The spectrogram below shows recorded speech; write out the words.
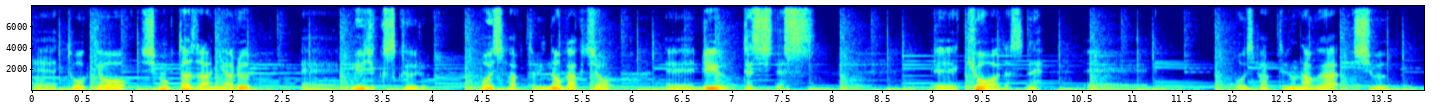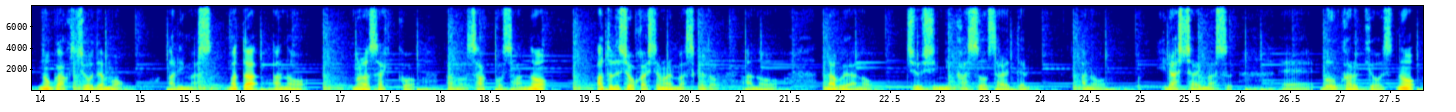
えー、東京下北沢にある、えー、ミュージックスクールボイスファクトリーの学長、えー、劉哲司です、えー、今日はですね、えー、ボイスファクトリーの名古屋支部の学長でもあります。またあの紫子あの咲子さんの後で紹介してもらいますけどあの名古屋の中心に活動されてあのいらっしゃいます、えー、ボーカル教室の、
